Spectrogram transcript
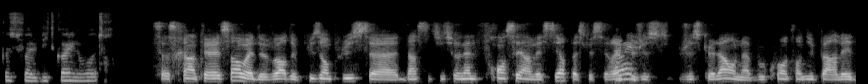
que ce soit le Bitcoin ou autre ça serait intéressant ouais, de voir de plus en plus euh, d'institutionnels français investir parce que c'est vrai ah que jusque-là, on a beaucoup entendu parler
